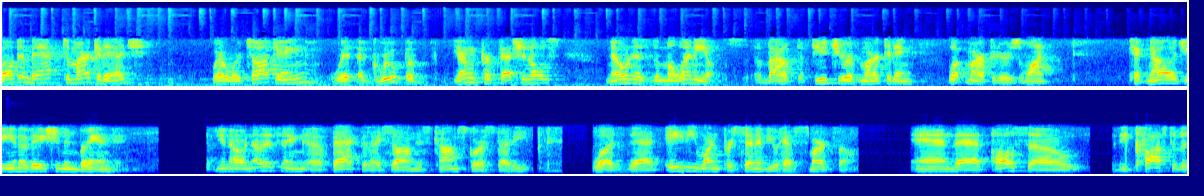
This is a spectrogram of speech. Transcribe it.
Welcome back to Market Edge, where we're talking with a group of young professionals known as the Millennials about the future of marketing, what marketers want, technology, innovation, and branding. You know, another thing, a fact that I saw in this ComScore study was that 81% of you have smartphones, and that also the cost of a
